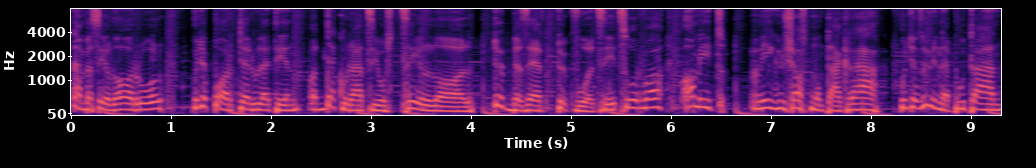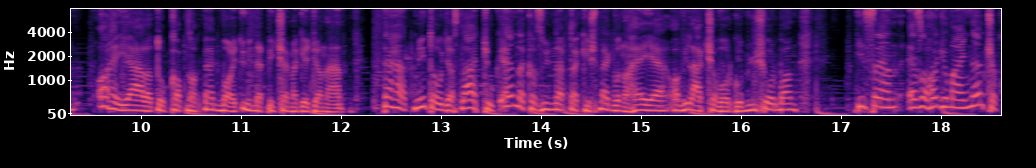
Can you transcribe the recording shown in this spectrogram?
Nem beszélve arról, hogy a park területén a dekorációs céllal több ezer tök volt szétszórva, amit végül is azt mondták rá, hogy az ünnep után a helyi állatok kapnak meg majd ünnepi csemege gyanánt. Tehát, mint ahogy azt látjuk, ennek az ünnepnek is megvan a helye a világcsavargó műsorban, hiszen ez a hagyomány nem csak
